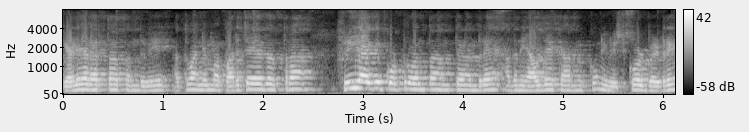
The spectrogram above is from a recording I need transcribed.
ಗೆಳೆಯರ ಹತ್ರ ತಂದ್ವಿ ಅಥವಾ ನಿಮ್ಮ ಪರಿಚಯದ ಹತ್ರ ಫ್ರೀ ಆಗಿ ಕೊಟ್ರು ಅಂತ ಅಂದ್ರೆ ಅದನ್ನ ಯಾವುದೇ ಕಾರಣಕ್ಕೂ ನೀವು ಇಸ್ಕೊಳ್ಬೇಡ್ರಿ.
